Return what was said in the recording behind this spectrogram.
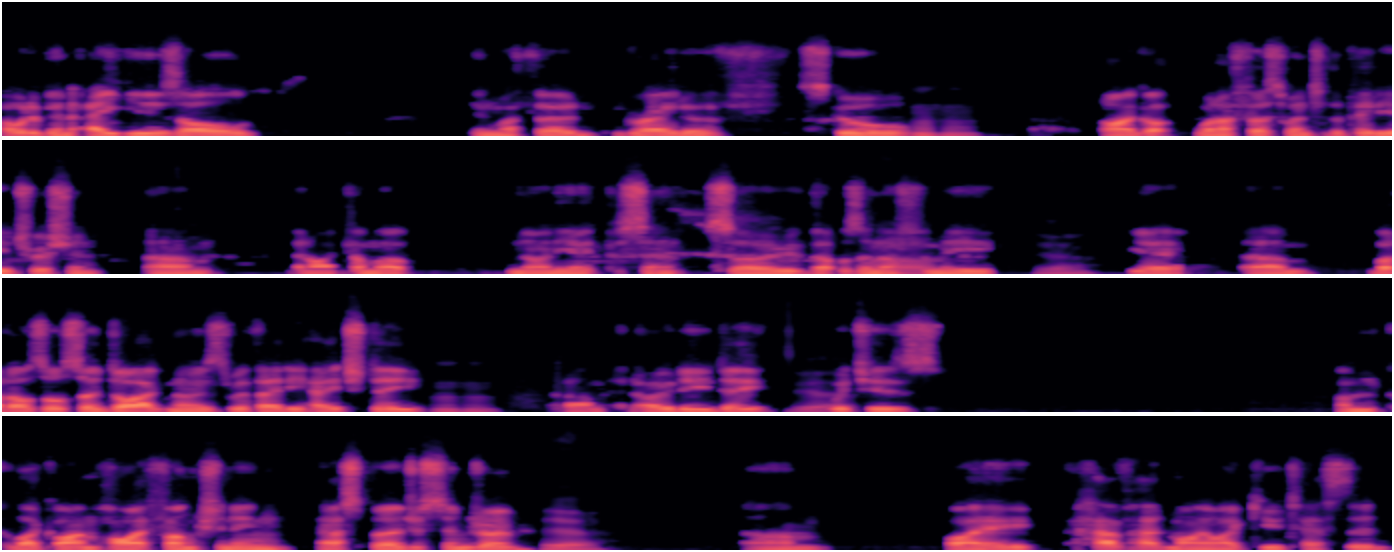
I would have been eight years old in my third grade of school. Mm-hmm. I got when I first went to the pediatrician, um, and I come up 98%. So that was enough for me. Yeah. Yeah. Um, but I was also diagnosed with ADHD Mm-hmm. um, and ODD, Yeah. which is I'm like I'm high functioning Asperger syndrome. yeah. Um, I have had my IQ tested.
